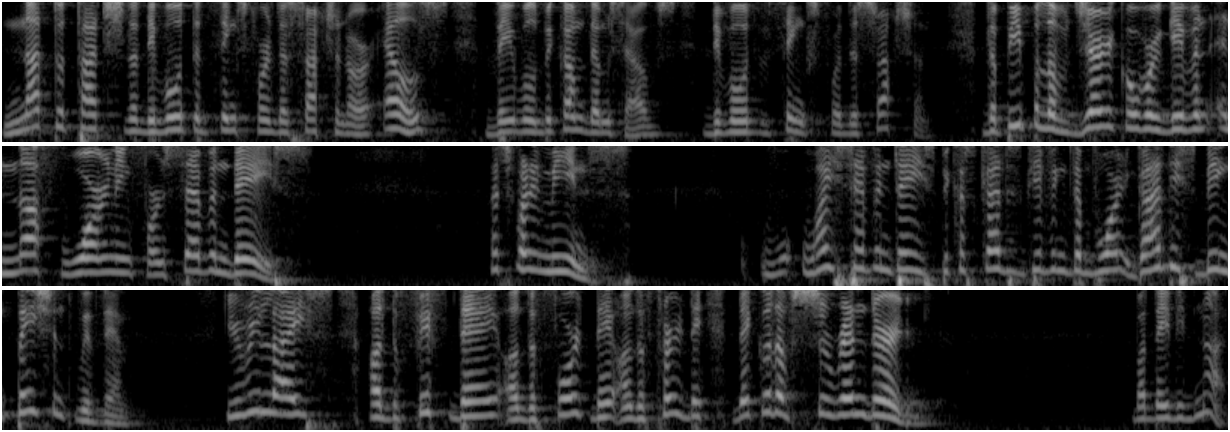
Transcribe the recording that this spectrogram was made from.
not to touch the devoted things for destruction, or else they will become themselves devoted things for destruction. The people of Jericho were given enough warning for seven days. That's what it means. W- why seven days? Because God is giving them warning. God is being patient with them. You realize on the fifth day, on the fourth day, on the third day, they could have surrendered. But they did not.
